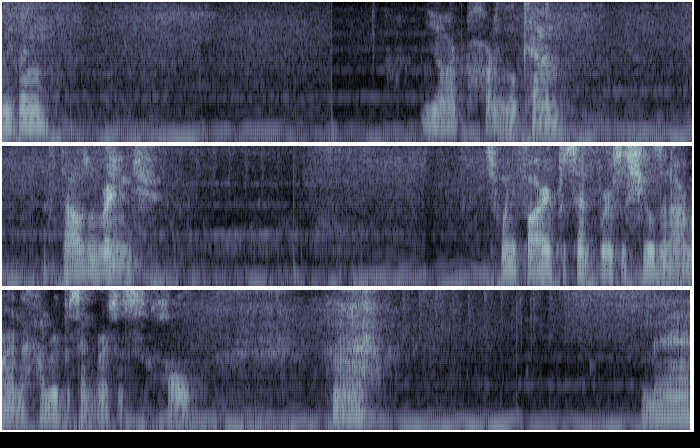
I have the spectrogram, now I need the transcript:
Do you anything? ER particle cannon. A thousand range. 25% versus shields and armor and 100% versus hull. Uh, nah.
